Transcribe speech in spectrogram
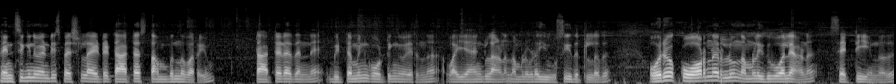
ഫെൻസിങ്ങിന് വേണ്ടി സ്പെഷ്യലായിട്ട് ടാറ്റ സ്തംഭ് എന്ന് പറയും. ടാറ്റയുടെ തന്നെ വിറ്റമിൻ കോട്ടിങ് വരുന്ന വൈ ആംഗിളാണ് നമ്മളിവിടെ യൂസ് ചെയ്തിട്ടുള്ളത്. ഓരോ കോർണറിലും നമ്മൾ ഇതുപോലെയാണ് സെറ്റ് ചെയ്യുന്നത്.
